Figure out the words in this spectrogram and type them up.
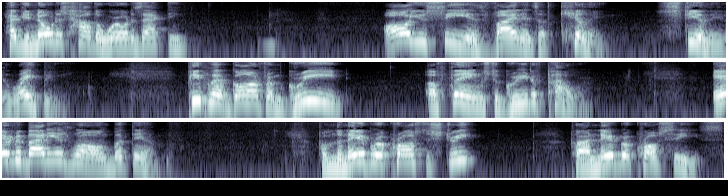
Have you noticed how the world is acting? All you see is violence of killing, stealing, and raping. People have gone from greed of things to greed of power. Everybody is wrong but them. From the neighbor across the street to our neighbor across seas.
